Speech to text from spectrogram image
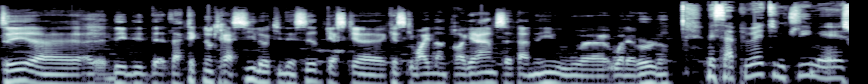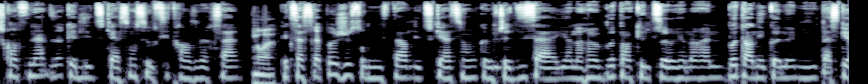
tu euh, des, des, de la technocratie là qui décide qu'est-ce que qu'est-ce qui va être dans le programme cette année ou euh, whatever là. Mais ça peut être une clé, mais je continue à dire que de l'éducation c'est aussi transversal. Ouais. Fait que ça serait pas juste au ministère de l'éducation, comme je te dis, ça, il y en aurait un bout en culture, il y en aurait un bout en économie, parce que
